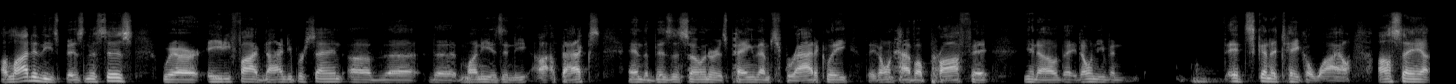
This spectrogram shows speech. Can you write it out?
A lot of these businesses where 85, 90% of the, the money is in the OpEx and the business owner is paying them sporadically, they don't have a profit, you know, they don't even, it's going to take a while. I'll say uh,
